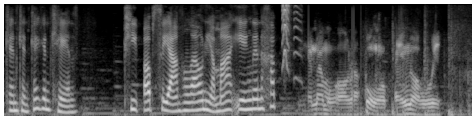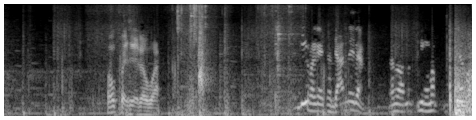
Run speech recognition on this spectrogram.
แคนแคนแคนแคนแคนพี่ป๊อปสยามของเราเนี่ยมาเองเลยนะครับงั้นมาหมออกแล้วพุ่งออกไปข้างนอกเว้ยต้องไปใส่ระวัดที่มันเลยสัญญาณเลยแบบนั่นเรายิงมาแล้วก็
